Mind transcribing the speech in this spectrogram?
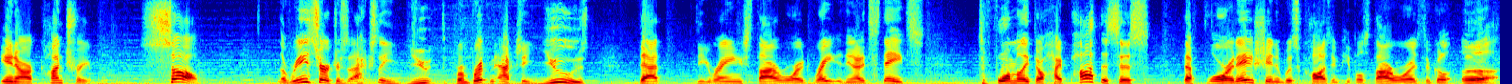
in our country. So, The researchers actually used, from Britain actually used that deranged thyroid rate in the United States to formulate their hypothesis that fluoridation was causing people's thyroids to go ugh.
